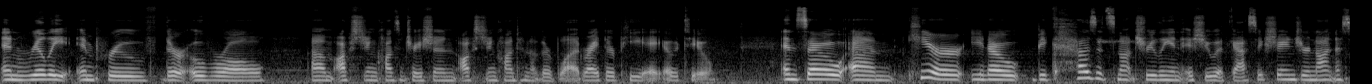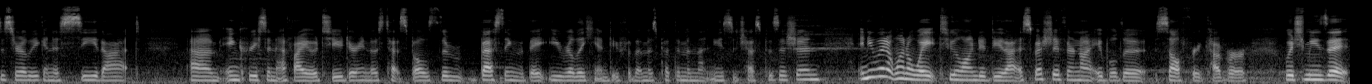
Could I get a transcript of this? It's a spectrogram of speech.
and really improve their overall um, oxygen concentration, oxygen content of their blood, right? Their PaO2. And so um, here, you know, because it's not truly an issue with gas exchange, you're not necessarily going to see that um, increase in FiO2 during those TET spells. The best thing that they, you really can do for them is put them in that knees to chest position. And you wouldn't want to wait too long to do that, especially if they're not able to self recover, which means that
